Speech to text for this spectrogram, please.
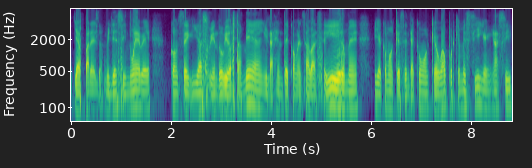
Ya para el 2019 conseguía subiendo videos también y la gente comenzaba a seguirme y ya como que sentía como que, wow, ¿por qué me siguen así?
